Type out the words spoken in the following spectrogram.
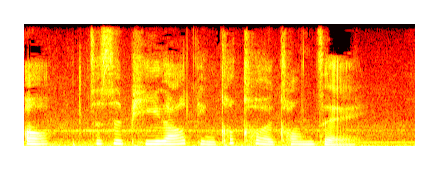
哦，这是疲劳顶 Coco 的空姐。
